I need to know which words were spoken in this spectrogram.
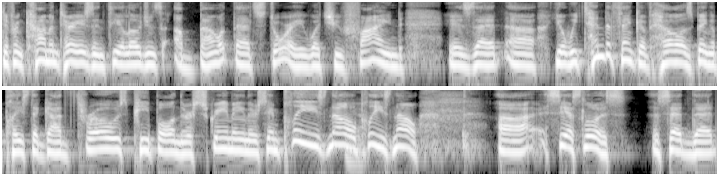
different commentaries and theologians about that story, what you find is that uh, you know we tend to think of hell as being a place that God throws people and they're screaming and they're saying, "Please no, yeah. please no." Uh, C.S. Lewis said that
